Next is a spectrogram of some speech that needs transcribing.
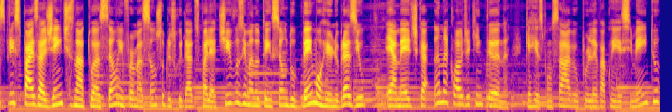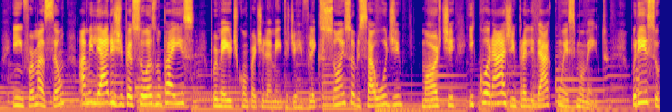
Das principais agentes na atuação e informação sobre os cuidados paliativos e manutenção do bem morrer no Brasil é a médica Ana Cláudia Quintana, que é responsável por levar conhecimento e informação a milhares de pessoas no país, por meio de compartilhamento de reflexões sobre saúde, morte e coragem para lidar com esse momento. Por isso,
